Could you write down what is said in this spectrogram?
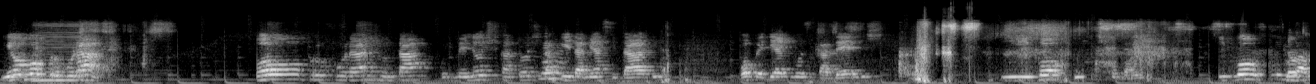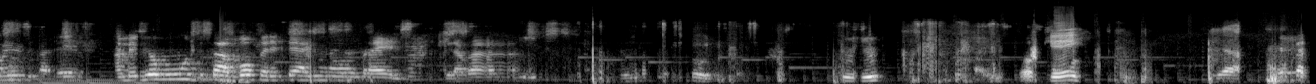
E eu vou procurar. Vou procurar juntar os melhores cantores daqui da minha cidade. Vou pedir as músicas deles. E vou. E vou ouvir a música deles. A melhor música vou oferecer aí um nome para eles. Gravar aqui. estúdio. Uhum. Ok. Yeah. Essa,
